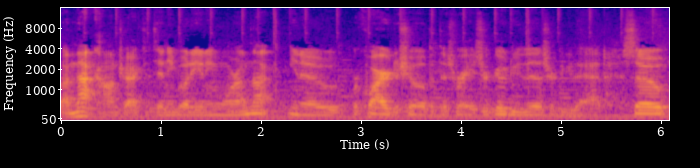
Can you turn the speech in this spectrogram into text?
I'm not contracted to anybody anymore. I'm not, you know, required to show up at this race or go do this or do that. So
